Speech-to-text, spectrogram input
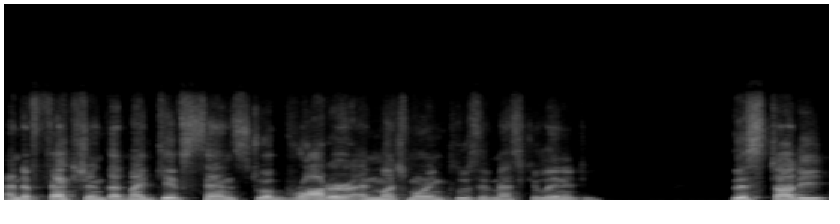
and affection that might give sense to a broader and much more inclusive masculinity. This study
